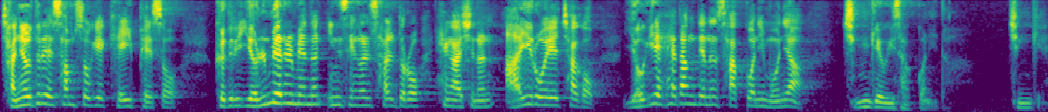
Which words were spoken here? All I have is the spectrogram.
자녀들의 삶 속에 개입해서 그들이 열매를 맺는 인생을 살도록 행하시는 airo의 작업, 여기에 해당되는 사건이 뭐냐? 징계의 사건이다. 징계.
